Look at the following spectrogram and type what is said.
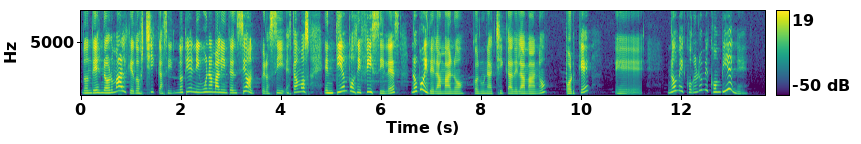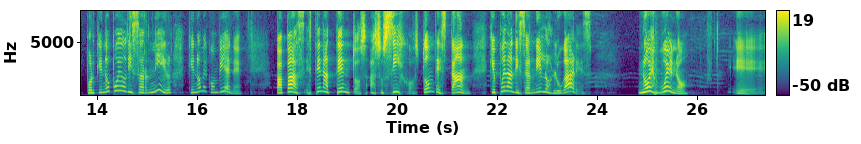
donde es normal que dos chicas, y no tienen ninguna mala intención, pero sí, estamos en tiempos difíciles, no voy de la mano con una chica de la mano, porque eh, no, me, no me conviene, porque no puedo discernir que no me conviene. Papás, estén atentos a sus hijos, dónde están, que puedan discernir los lugares. No es bueno eh,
